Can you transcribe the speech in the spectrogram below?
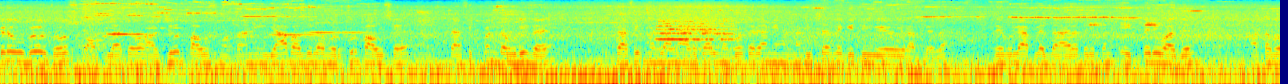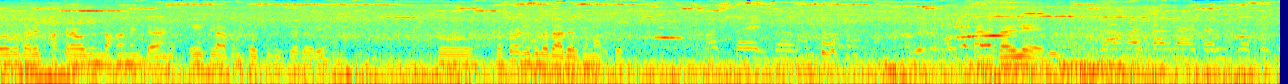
तर उभे होतो. स्टॉपला तेव्हा अजिबात पाऊस नव्हता आणि या बाजूला भरपूर पाऊस आहे. ट्रॅफिक पण तेवढीच आहे. ट्रॅफिकमध्ये आम्ही अडकायला नको तरी आम्ही ह्यांना विचारले किती वेळ होईल आपल्याला. ते बोले आपल्याला जायला तरी पण एक तरी वाजेल. आता बरोबर झालेत अकरा वाजून दहा मिनटं आणि एकला आपण पोचू तिथं घरी. सो कसं वाटलं तुला दादरचं मार्केट? मस्त एकदम. कंटाळली आहे. प्रत्येक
